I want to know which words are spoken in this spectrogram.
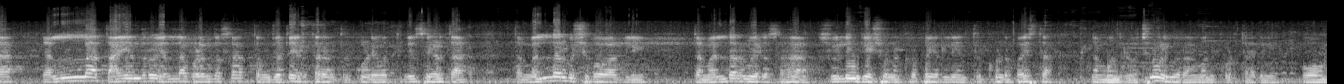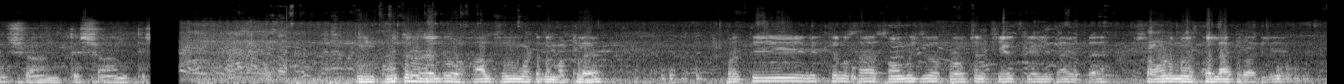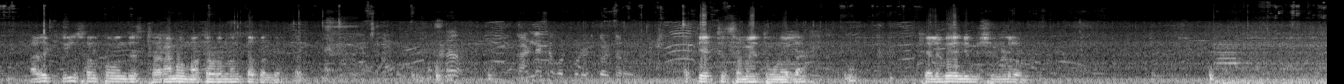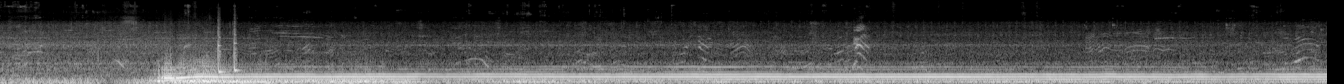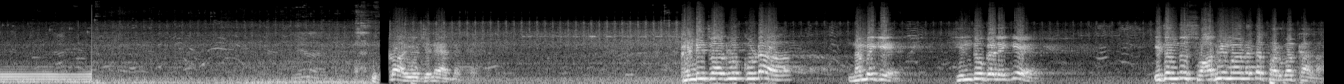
ಎಲ್ಲ ತಾಯಂದರು, ಎಲ್ಲ ಬಳಗದ್ರು ಸಹ ತಮ್ಮ ಜೊತೆ ಇರ್ತಾರೆ ಅಂತ ತಿಳ್ಕೊಂಡು ಇವತ್ತು ದಿವಸ ಹೇಳ್ತಾ, ತಮ್ಮೆಲ್ಲರಿಗೂ ಶುಭವಾಗಲಿ. ತಮ್ಮೆಲ್ಲರ ಮೇಲೂ ಸಹ ಶಿವಲಿಂಗೇಶ್ವರನ ಕೃಪೆ ಇರಲಿ ಅಂತ ತಿಳ್ಕೊಂಡು ಬಯಸ್ತಾ, ನಮ್ಮೊಂದು ವಚನಗಳಿಗೂ ರಾಮನ ಕೊಡ್ತಾ ಇದ್ದೀವಿ. ಓಂ ಶಾಂತಿ ಶಾಂತಿ ಇಲ್ಲಿ ಕೂತಿರೋರೆಲ್ಲರೂ ಹಾಲು ಸ್ವಾಮಿ ಮಠದ ಮಕ್ಕಳು ಪ್ರತಿನಿತ್ಯನೂ ಸಹ ಸ್ವಾಮೀಜಿಯವ್ರ ಪ್ರವಚನ ಕೇಳಿ ಕೇಳಿ ಇದಾಗುತ್ತೆ. ಶ್ರಾವಣ ಮಾಸದಲ್ಲಾದರೂ ಆಗಲಿ, ಅದಕ್ಕೆ ಇಲ್ಲಿ ಸ್ವಲ್ಪ ಒಂದಿಷ್ಟು ಆರಾಮ ಮಾತಾಡೋಣ ಅಂತ ಬಂದಿರ್ತಾರೆ. ಅತಿ ಹೆಚ್ಚು ಸಮಯ ತಗೊಳ್ಳಲ್ಲ ಕೆಲವೇ ನಿಮಿಷಗಳು. ಆಯೋಜನೆ ಆಗತ್ತೆ. ಖಂಡಿತವಾಗ್ಲೂ ಕೂಡ ನಮಗೆ ಹಿಂದೂಗಳಿಗೆ ಇದೊಂದು ಸ್ವಾಭಿಮಾನದ ಪರ್ವಕಾಲ.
